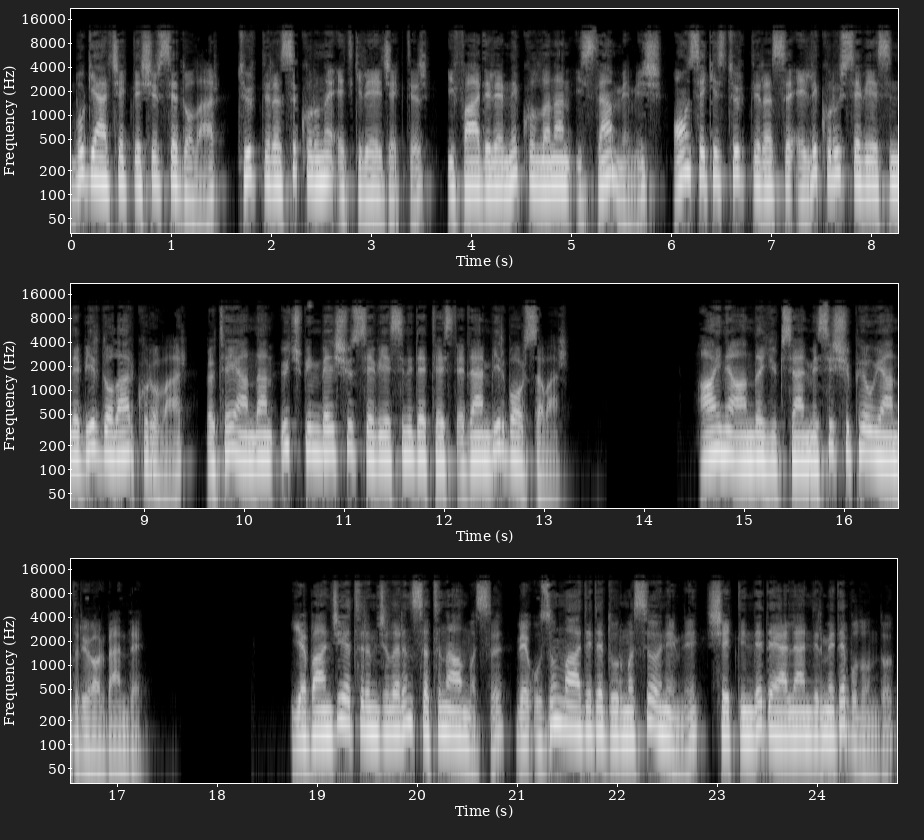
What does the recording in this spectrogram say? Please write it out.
Bu gerçekleşirse dolar, Türk lirası kurunu etkileyecektir, ifadelerini kullanan İslam Memiş, 18 Türk lirası 50 kuruş seviyesinde bir dolar kuru var, öte yandan 3500 seviyesini de test eden bir borsa var. Aynı anda yükselmesi şüphe uyandırıyor bende. Yabancı yatırımcıların satın alması ve uzun vadede durması önemli şeklinde değerlendirmede bulundu.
